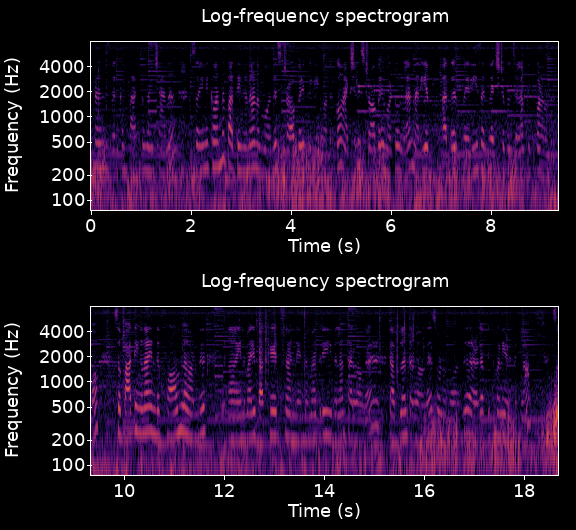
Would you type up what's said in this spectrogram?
friends welcome back to my channel so இன்றைக்கி வந்து பார்த்தீங்கன்னா நம்ம வந்து ஸ்ட்ராபெரி பிக்கிங் வந்திருக்கோம். ஆக்சுவலி ஸ்ட்ராபெரி மட்டும் இல்லை நிறைய அதர் பெரிஸ் அண்ட் வெஜிடபிள்ஸ் எல்லாம் பிக் பண்ண வந்திருக்கோம். ஸோ பார்த்தீங்கன்னா இந்த ஃபார்மில் வந்து இந்த மாதிரி பக்கெட்ஸ் அண்ட் இந்த மாதிரி இதெல்லாம் தருவாங்க டப்லாம் தருவாங்க. ஸோ நம்ம வந்து அழகாக பிக் பண்ணி எடுத்துக்கலாம். ஸோ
